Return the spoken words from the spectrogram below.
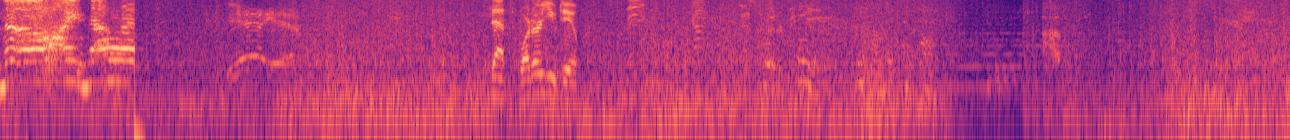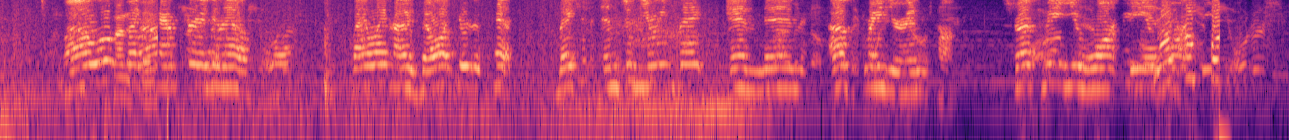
No, I know it! Zeth, what are you doing? Base is under attack. Well, looks like Sunset. capture is inevitable. By the way, how to develop here's a tip. Make an engineering thing and then upgrade your income. Trust me, you want the What the fuck?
